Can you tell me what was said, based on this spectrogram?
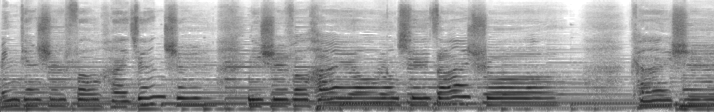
明天是否还坚持？你是否还有勇气再说是？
